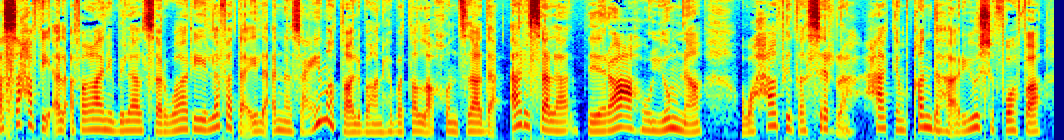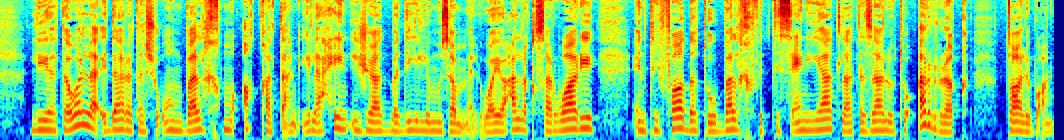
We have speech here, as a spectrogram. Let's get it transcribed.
الصحفي الأفغاني بلال سرواري لفت إلى أن زعيم طالبان هبة الله خنزادة أرسل ذراعه اليمنى وحافظ سره حاكم قندهار يوسف وفا ليتولى إدارة شؤون بلخ مؤقتا إلى حين إيجاد بديل لمزمل ويعلق سرواري انتفاضة بلخ في التسعينيات لا تزال تؤرق طالبان.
